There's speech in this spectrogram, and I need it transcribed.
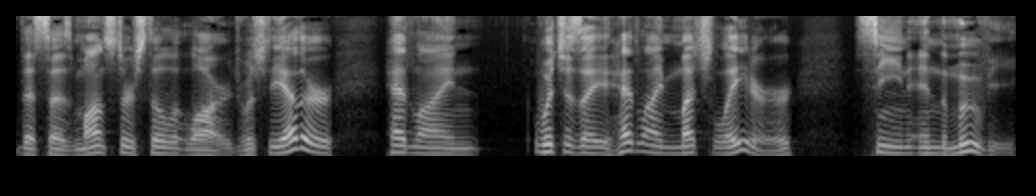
that says "Monster Still at Large," which the other headline, which is a headline much later seen in the movie.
